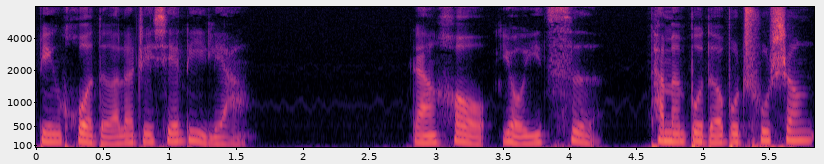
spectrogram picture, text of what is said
并获得了这些力量。然后有一次，他们不得不出生。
